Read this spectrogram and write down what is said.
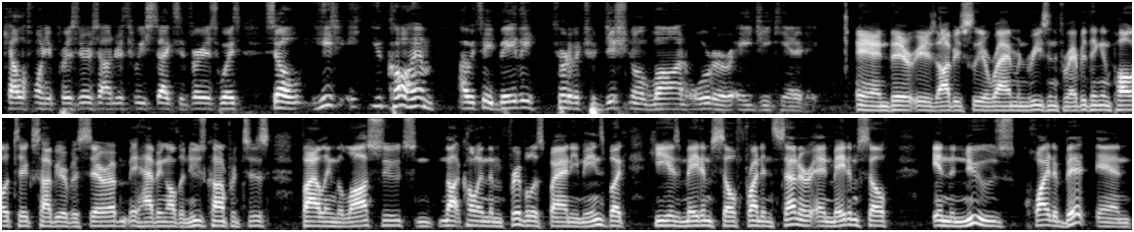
California prisoners under three strikes in various ways. So he's he, you call him, I would say Bailey, sort of a traditional law and order AG candidate. And there is obviously a rhyme and reason for everything in politics. Xavier Becerra having all the news conferences, filing the lawsuits, not calling them frivolous by any means, but he has made himself front and center and made himself in the news quite a bit. And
